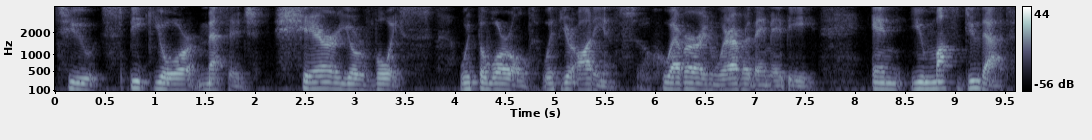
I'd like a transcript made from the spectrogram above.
to speak your message, share your voice with the world, with your audience, whoever and wherever they may be. And you must do that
